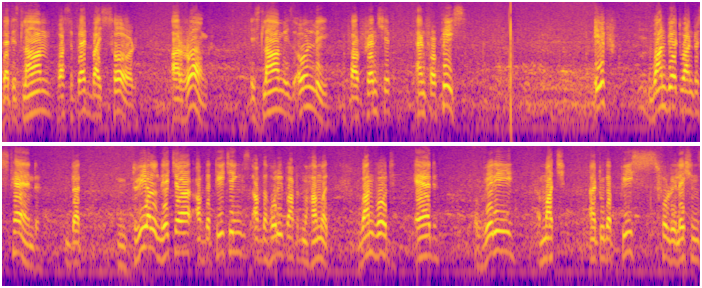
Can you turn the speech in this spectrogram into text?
that Islam was spread by sword are wrong. Islam is only for friendship and for peace. If one were to understand the real nature of the teachings of the Holy Prophet Muhammad, one would add very much uh, to the peaceful relations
